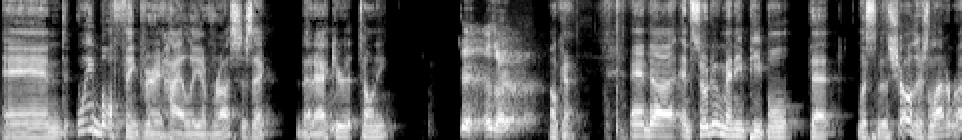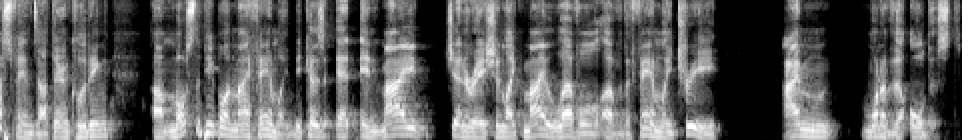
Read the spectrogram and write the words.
And we both think very highly of Russ. Is that that accurate, Tony? Yeah, that's right. Okay. And uh, and so do many people that listen to the show. There's a lot of Russ fans out there, including um, most of the people in my family. Because at, in my generation, like my level of the family tree, I'm one of the oldest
